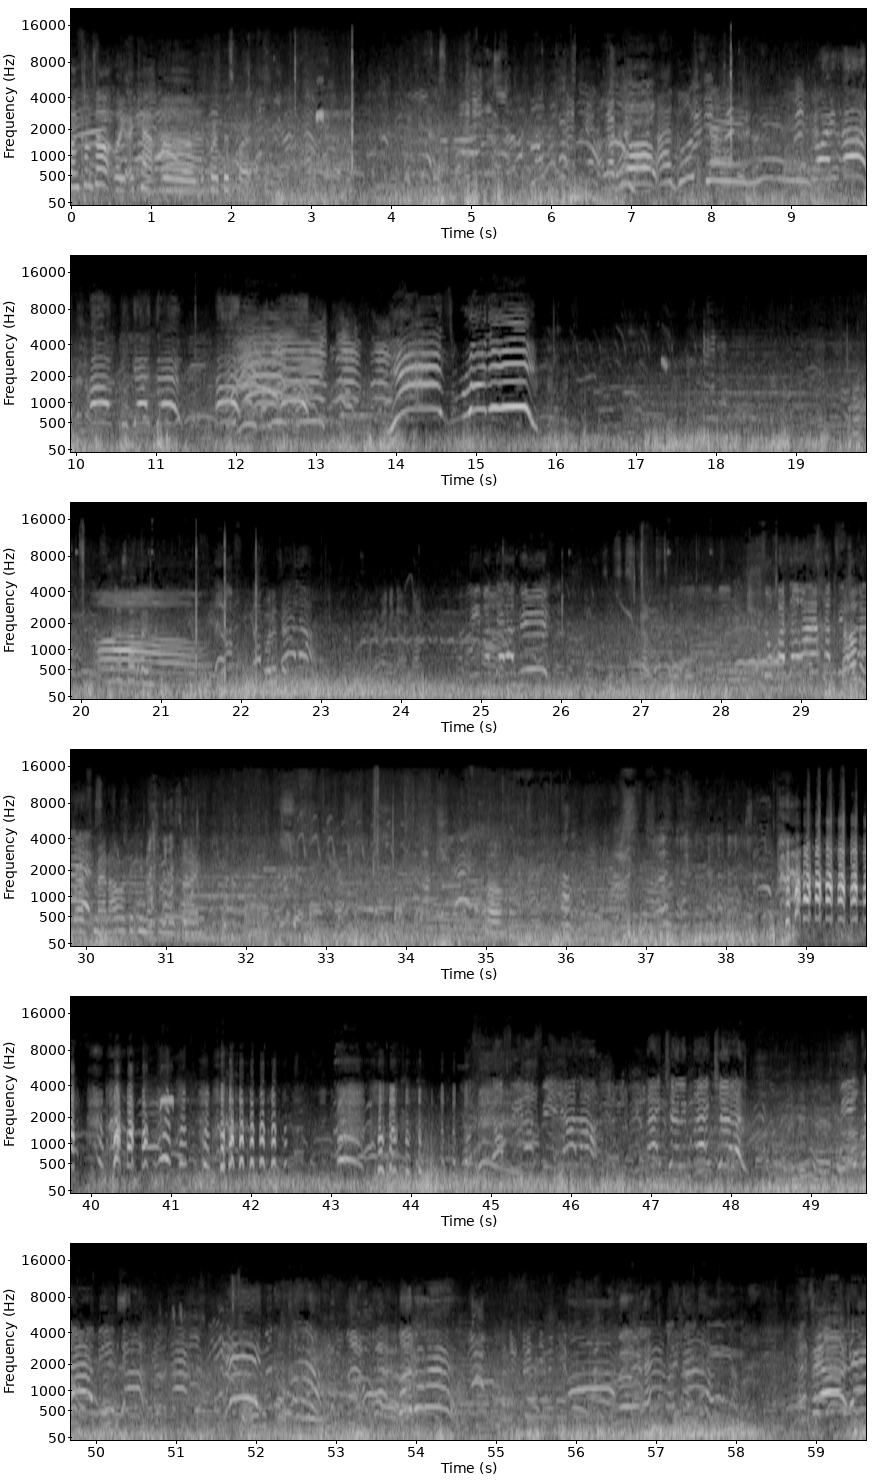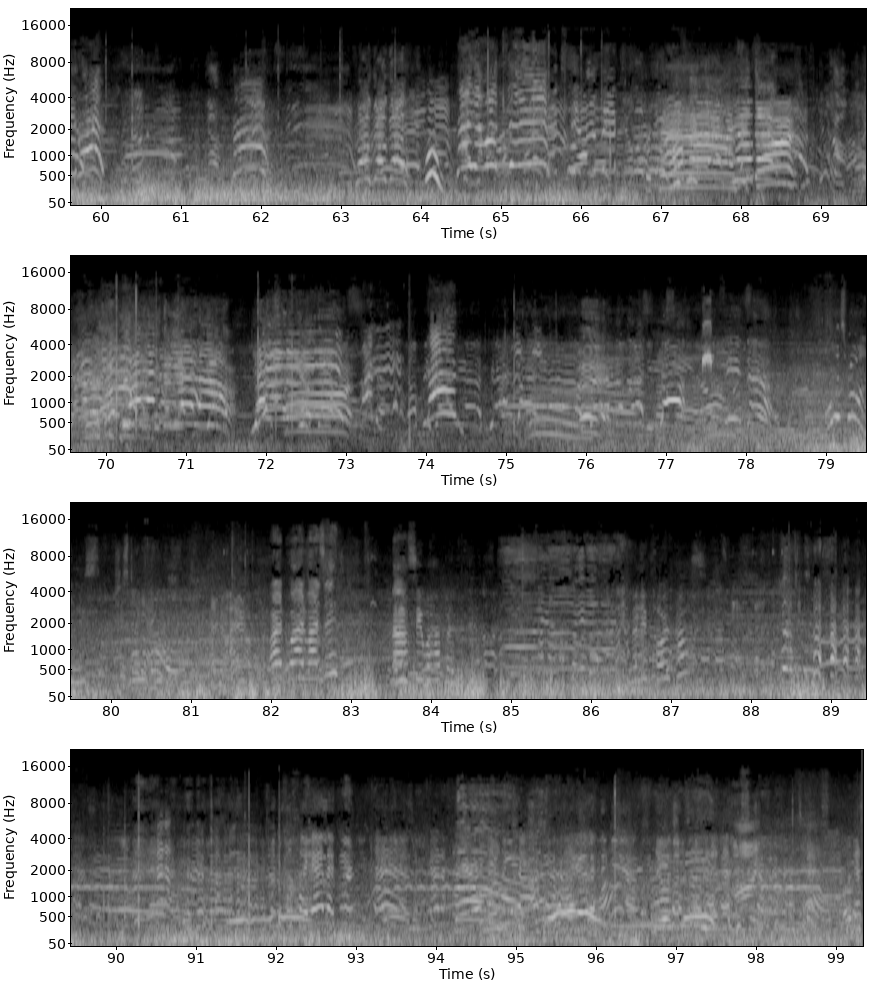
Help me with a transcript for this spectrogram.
sun comes out, like, I can't uh, record this part. Goose playing! Going up, up together! Up, up! Yes, Ronnie! The other ref, man, I don't think he knows what he's doing. Oh. Ha ha ha ha! go! Woo! What's wrong? She's doing. I don't know. I don't know. Why? Why? It? I didn't see what happened.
